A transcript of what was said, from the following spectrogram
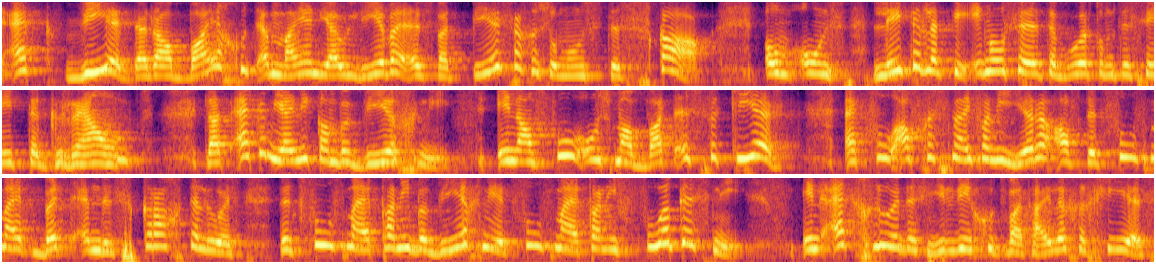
ek weet dat daar baie goed in my en jou lewe is wat besig is om ons te skaak, om ons letterlik die Engelse te woord om te sê te ground, dat ek en jy nie kan beweeg nie. En dan voel ons maar wat is verkeerd? Ek voel afgesny van die Here af. Dit voel vir my ek bid en dit is kragteloos. Dit voel vir my ek kan nie beweeg nie. Dit voel vir my ek kan nie fokus nie. En ek glo dis hierdie goed wat Heilige Gees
